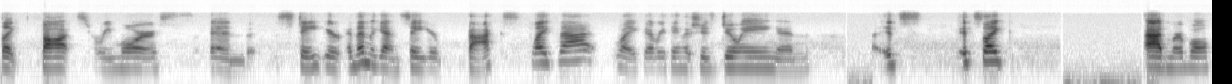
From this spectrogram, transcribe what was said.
like thoughts remorse and state your and then again state your facts like that like everything that she's doing and it's it's like admirable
